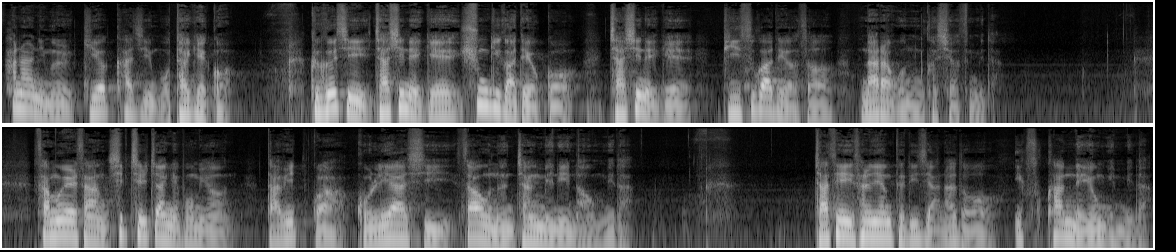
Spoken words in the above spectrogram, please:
하나님을 기억하지 못하게 했고 그것이 자신에게 흉기가 되었고 자신에게 비수가 되어서 날아온 것이었습니다. 사무엘상 17장에 보면 다윗과 골리앗이 싸우는 장면이 나옵니다. 자세히 설명드리지 않아도 익숙한 내용입니다.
